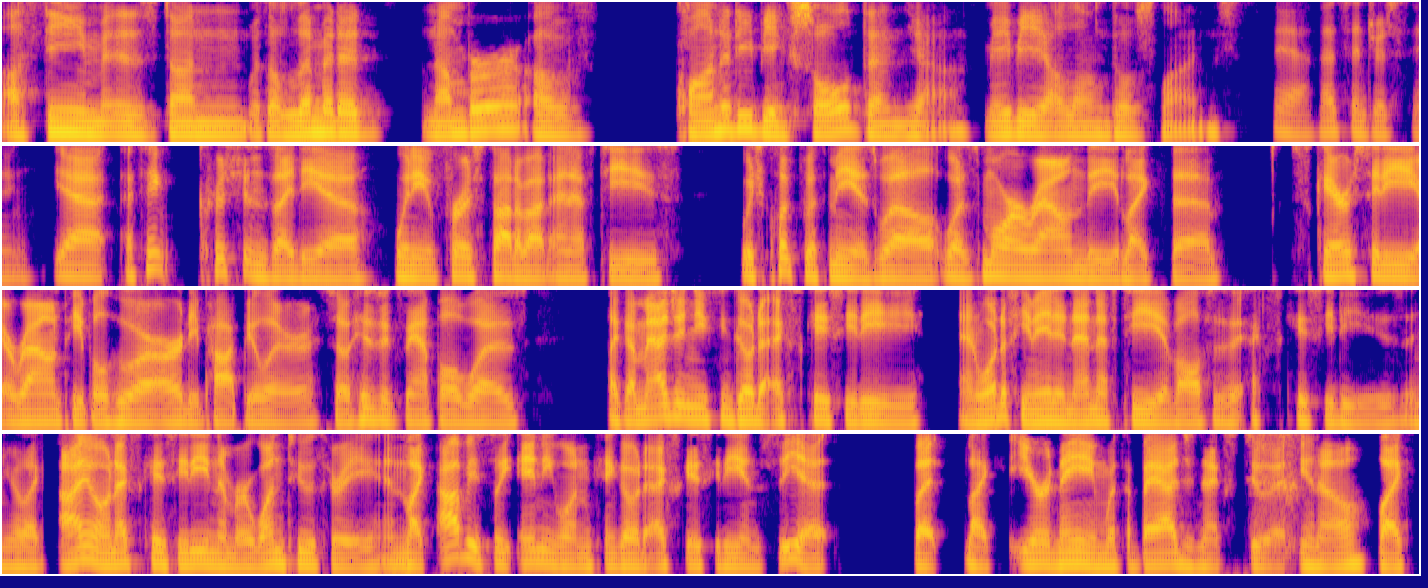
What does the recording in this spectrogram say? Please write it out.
a theme is done with a limited number of quantity being sold, then yeah, maybe along those lines. Yeah, that's interesting. Yeah, I think Christian's idea when he first thought about NFTs, which clicked with me as well, was more around the like the scarcity around people who are already popular. So his example was like imagine you can go to XKCD and what if you made an NFT of all his XKCDs and you're like, I own XKCD number one, two, three. And like obviously anyone can go to XKCD and see it, but like your name with a badge next to it, you know, like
